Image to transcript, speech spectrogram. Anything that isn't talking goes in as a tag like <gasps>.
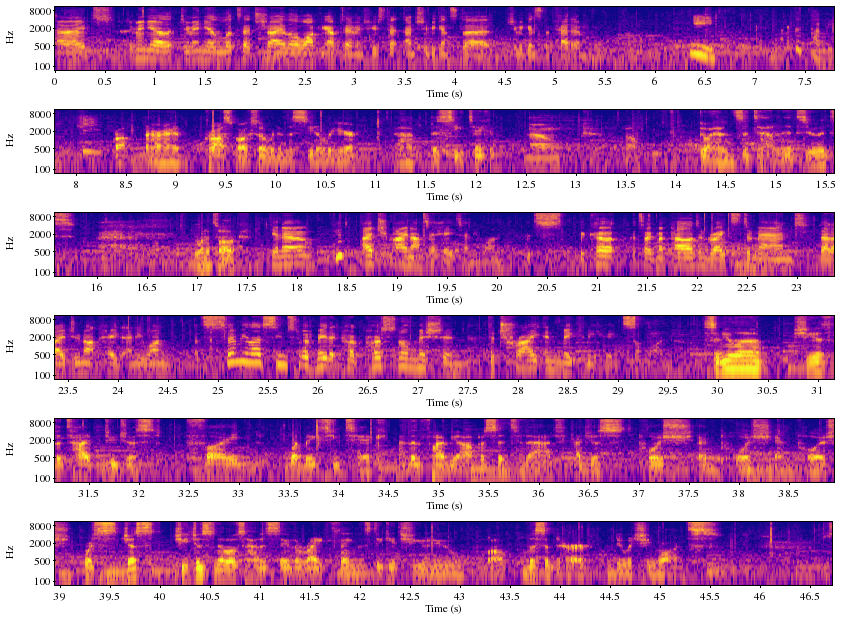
All right. Javinia, Javinia looks at Shiloh walking up to him, and she st- and she begins to she begins to pet him. Yee. Good puppy. All right, Cross walks over to the seat over here. Uh, this seat taken. No. Well, go ahead and sit down into it. You want to talk? You know, I try not to hate anyone. It's the co- it's like my paladin rights demand that I do not hate anyone. But Simula seems to have made it her personal mission to try and make me hate someone. Simula, she is the type to just find what makes you tick and then find the opposite to that and just push and push and push. Or just, she just knows how to say the right things to get you to, well, listen to her and do what she wants.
